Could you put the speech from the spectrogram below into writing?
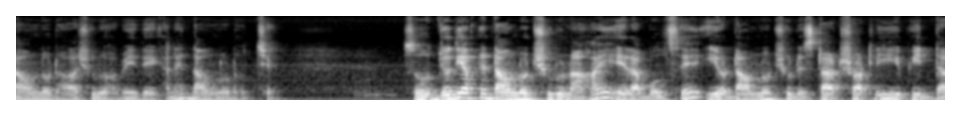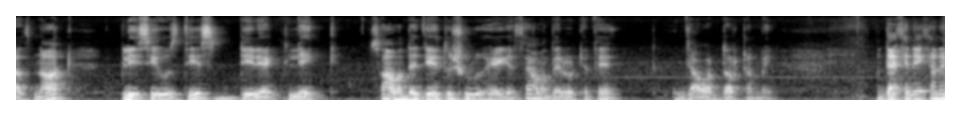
ডাউনলোড হওয়া শুরু হবে। এই যে এখানে ডাউনলোড হচ্ছে। সো যদি আপনার ডাউনলোড শুরু না হয়, এরা বলছে your download should start shortly if it does not please use this direct link so আমাদের যেহেতু শুরু হয়ে গেছে, আমাদের ওটাতে যাওয়ার দরকার নেই। দেখেন এখানে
